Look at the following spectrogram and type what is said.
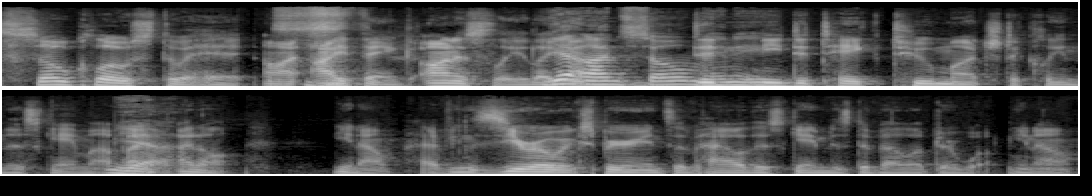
So close to a hit, I, I think, honestly. Like yeah, on so didn't many. need to take too much to clean this game up. Yeah. I, I don't, you know, having zero experience of how this game is developed or what, you know.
